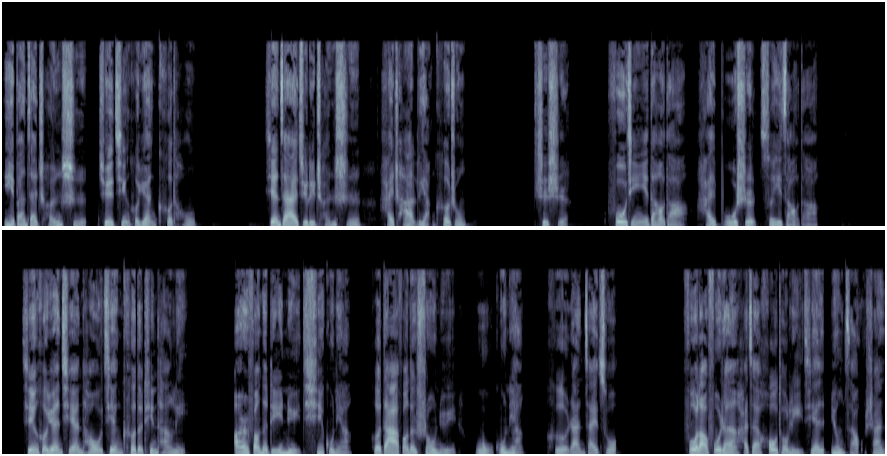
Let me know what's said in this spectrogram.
一般在辰时去景和院磕头，现在距离辰时还差两刻钟。只是，傅锦仪到的还不是最早的。景和院前头见客的厅堂里，二房的嫡女七姑娘和大房的庶女五姑娘赫然在座，傅老夫人还在后头里间用早膳。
